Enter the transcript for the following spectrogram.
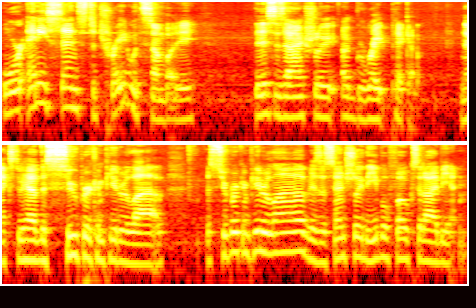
or any sense to trade with somebody, this is actually a great pickup. Next, we have the supercomputer lab. The supercomputer lab is essentially the evil folks at IBM,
